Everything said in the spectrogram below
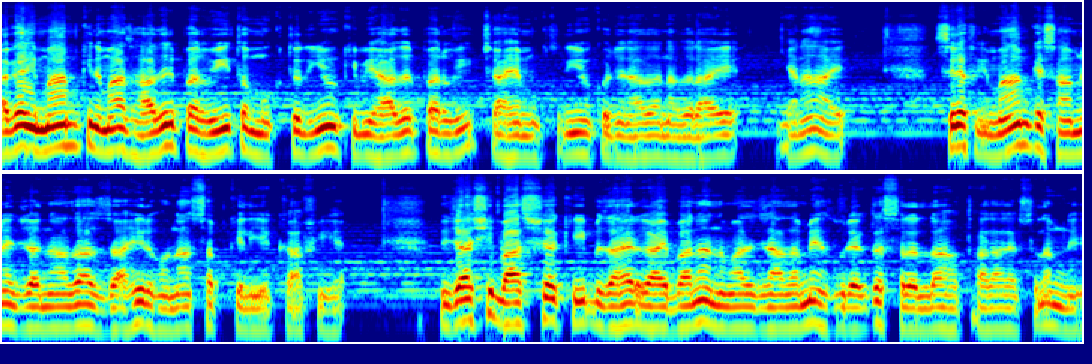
اگر امام کی نماز حاضر پر ہوئی تو مقتدیوں کی بھی حاضر پر ہوئی، چاہے مقتدیوں کو جنازہ نظر آئے یا نہ آئے۔ صرف امام کے سامنے جنازہ ظاہر ہونا سب کے لیے کافی ہے۔ نجاشی بادشاہ کی بظاہر غائبانہ نماز جنازہ میں حضور اقدس صلی اللہ تعالیٰ علیہ وسلم نے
